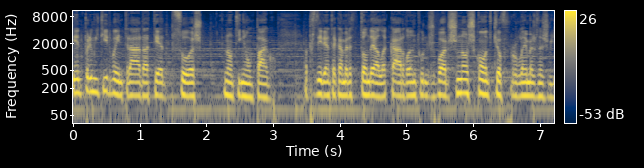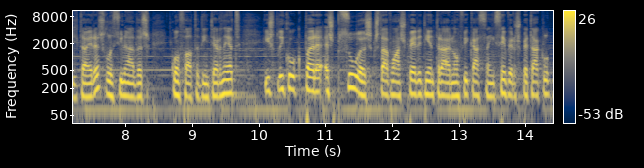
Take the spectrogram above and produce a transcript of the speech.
tendo permitido a entrada até de pessoas que não tinham pago. A Presidente da Câmara de Tondela, Carla Antunes Borges, não esconde que houve problemas nas bilheteiras relacionadas com a falta de internet e explicou que para as pessoas que estavam à espera de entrar não ficassem sem ver o espetáculo,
